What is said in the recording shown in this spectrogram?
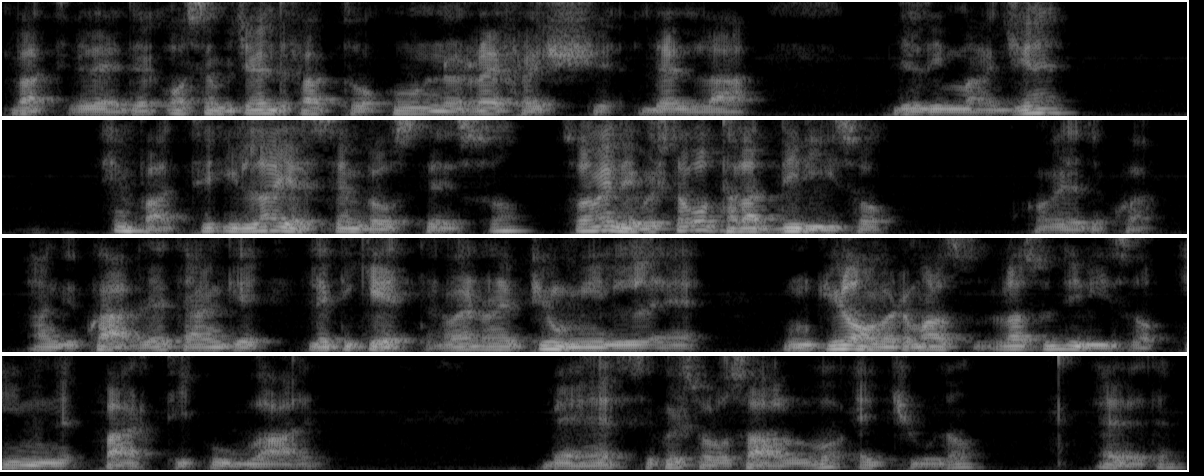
Infatti, vedete, ho semplicemente fatto un refresh dell'immagine dell Infatti il layer è sempre lo stesso, solamente questa volta l'ha diviso, come vedete qua. Anche qua vedete anche l'etichetta, non, è più mille, un chilometro, ma l'ha suddiviso in parti uguali. Bene, se questo lo salvo e chiudo, vedete,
